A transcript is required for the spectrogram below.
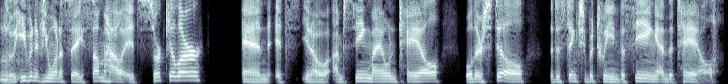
Mm-hmm. So even if you want to say somehow it's circular and it's, you know, I'm seeing my own tail, well, there's still the distinction between the seeing and the tail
